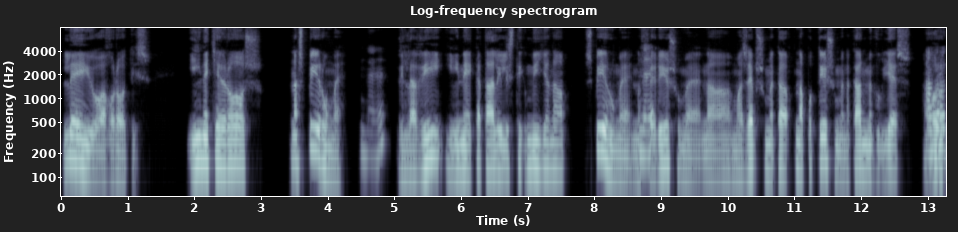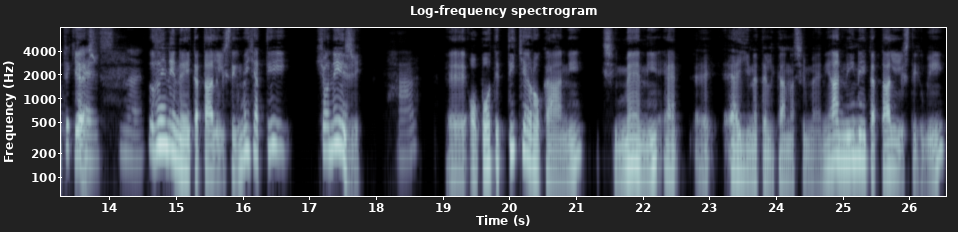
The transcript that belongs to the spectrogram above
λέει ο αγρότης, είναι καιρός να σπείρουμε. Ναι. Δηλαδή, είναι η κατάλληλη στιγμή για να σπείρουμε, να Ναι. θερήσουμε, να μαζέψουμε, τα, να ποτίσουμε, να κάνουμε δουλειές αγροτικές. Αγροτικές. Ναι. Δεν είναι η κατάλληλη στιγμή γιατί χιονίζει. Α, Ε, οπότε τι καιρό κάνει σημαίνει, ε, ε, έγινε τελικά να σημαίνει, αν είναι η κατάλληλη στιγμή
